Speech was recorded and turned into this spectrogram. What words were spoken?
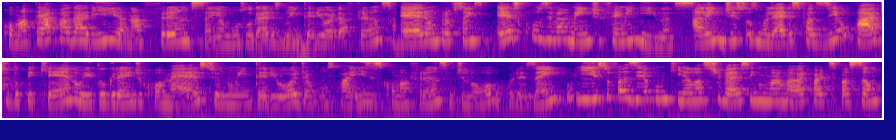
como até a padaria na França, em alguns lugares do interior da França, eram profissões exclusivamente femininas. Além disso, as mulheres faziam parte do pequeno e do grande comércio no interior de alguns países, como a França, de novo, por exemplo, e isso fazia com que elas tivessem uma maior participação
